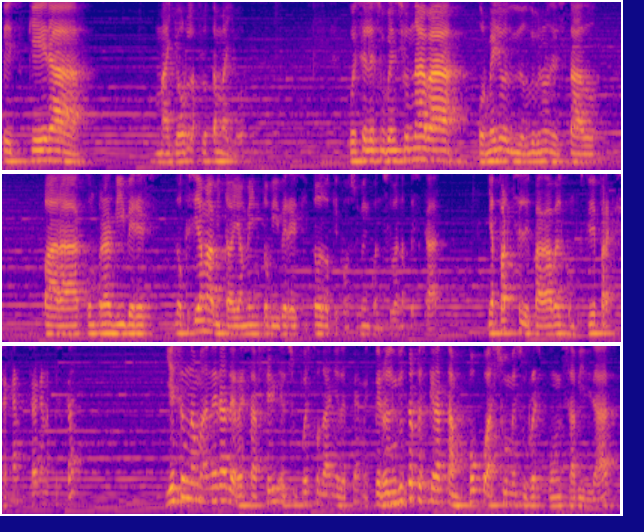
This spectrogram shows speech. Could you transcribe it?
pesquera mayor, la flota mayor, pues se le subvencionaba por medio de los gobiernos del estado para comprar víveres, lo que se llama avituallamiento, víveres y todo lo que consumen cuando se van a pescar. Y aparte se le pagaba el combustible para que se hagan a pescar. Y esa es una manera de resarcir el supuesto daño de Pemex. Pero la industria pesquera tampoco asume su responsabilidad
